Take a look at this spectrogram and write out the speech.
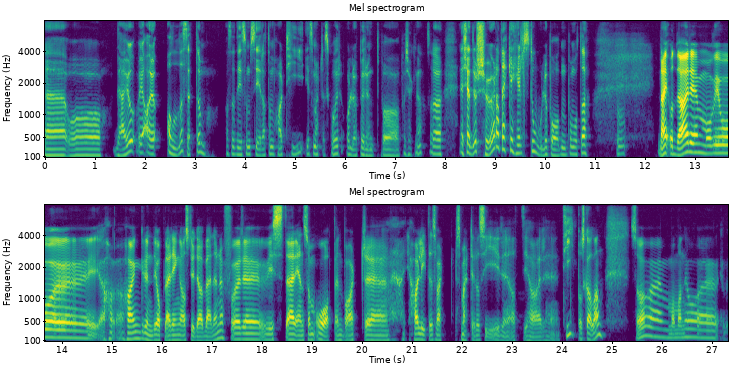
Uh, og det er jo Vi har jo alle sett dem. Altså de som sier at de har ti i smerteskår og løper rundt på, på kjøkkenet. Så jeg kjenner jo sjøl at jeg ikke helt stoler på den, på en måte. Nei, og der eh, må vi jo eh, ha, en grundig opplæring av studiearbeiderne. For hvis det er en som åpenbart har lite svert, smerter og sier at de har eh, ti på skalaen, så eh, må man jo eh,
